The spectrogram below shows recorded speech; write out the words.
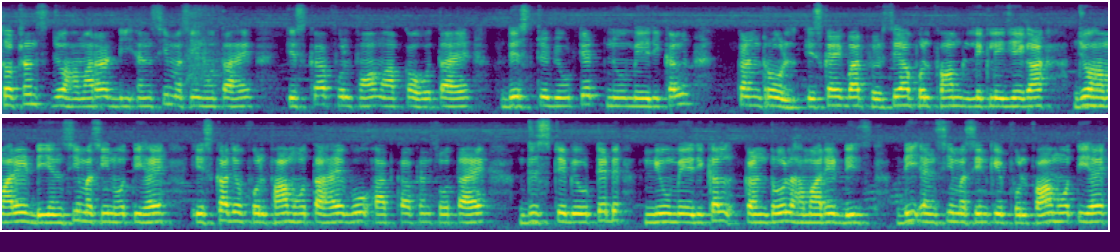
तो फ्रेंड्स, जो हमारा डीएनसी मशीन होता है, इसका फुल फॉर्म आपका होता है डिस्ट्रीब्यूटेड न्यूमेरिकल कंट्रोल इसका एक बार फिर से आप फुल फॉर्म लिख लीजिएगा, जो हमारी डीएनसी मशीन होती है, इसका जो फुल फॉर्म होता है, वो आपका फ्रेंड्स होता है डिस्ट्रीब्यूटेड न्यूमेरिकल कंट्रोल हमारी डी डीएनसी मशीन की फुल फॉर्म होती है,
